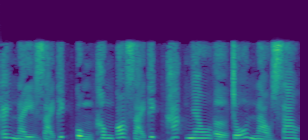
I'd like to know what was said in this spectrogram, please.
Cái này giải thích cùng không có giải thích khác nhau ở chỗ nào sao?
